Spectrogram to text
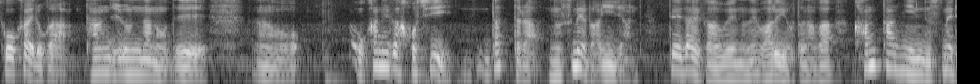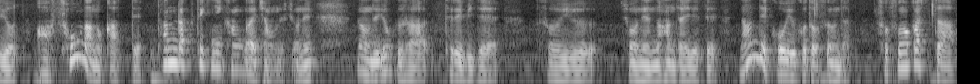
考回路が単純なのであのお金が欲しいだったら盗めばいいじゃん。で誰か上のね悪い大人が簡単に盗めるよ。あそうなのかって短絡的に考えちゃうんですよね。なのでよくさテレビでそういう少年の犯罪出てなんでこういうことをするんだ？そそのかした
